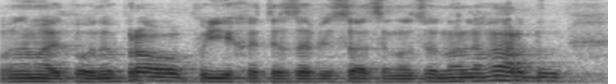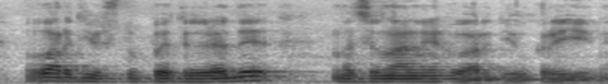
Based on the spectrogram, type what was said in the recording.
Вони мають повне право поїхати записатися в Національну гарду, гвардію, вступити в ряди Національної гвардії України.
